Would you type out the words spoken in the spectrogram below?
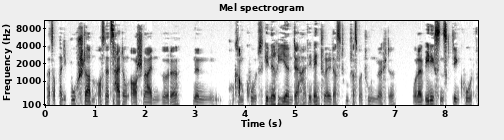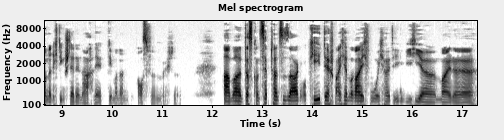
als ob man die Buchstaben aus einer Zeitung ausschneiden würde, einen Programmcode generieren, der halt eventuell das tut, was man tun möchte. Oder wenigstens den Code von der richtigen Stelle nachlädt, den man dann ausführen möchte. Aber das Konzept halt zu sagen, okay, der Speicherbereich, wo ich halt irgendwie hier meine,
